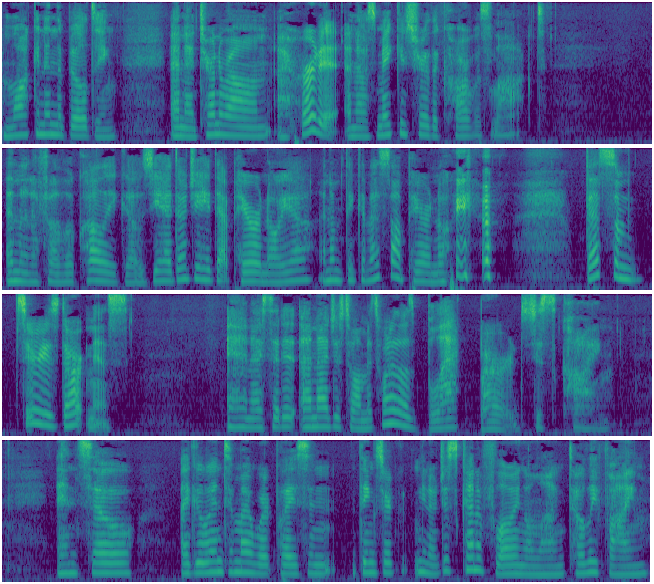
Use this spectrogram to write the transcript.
I'm walking in the building and I turn around, I heard it, and I was making sure the car was locked. And then a fellow colleague goes, Yeah, don't you hate that paranoia? And I'm thinking, That's not paranoia. That's some serious darkness. And I said it, and I just told him, It's one of those black birds just cawing. And so I go into my workplace, and things are, you know, just kind of flowing along, totally fine.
